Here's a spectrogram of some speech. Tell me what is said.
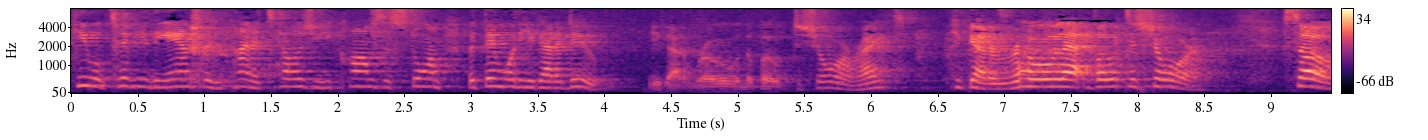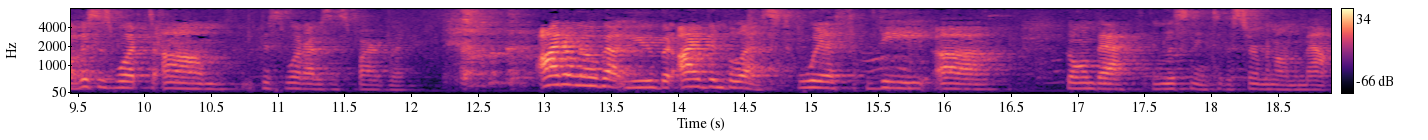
He will give you the answer. He kind of tells you, He calms the storm. But then what do you got to do? You got to row the boat to shore, right? You got to row that boat to shore. So this is what um, this is what I was inspired with. I don't know about you, but I've been blessed with the uh, going back and listening to the Sermon on the Mount.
